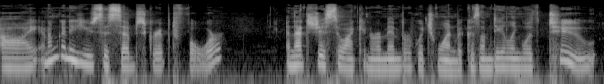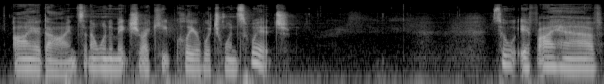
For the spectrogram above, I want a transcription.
I, and I'm going to use the subscript 4 and that's just so I can remember which one because I'm dealing with two iodines and I want to make sure I keep clear which one's which. So if I have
